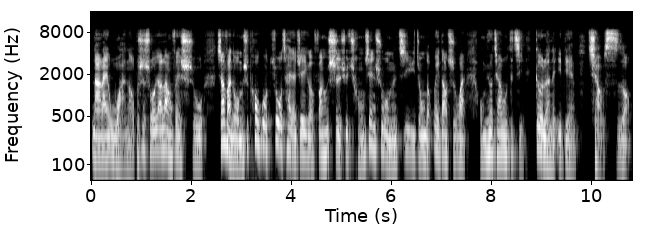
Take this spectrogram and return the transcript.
拿来玩哦，不是说要浪费食物。相反的，我们是透过做菜的这个方式去重现出我们记忆中的味道之外，我们又加入自己个人的一点巧思哦。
